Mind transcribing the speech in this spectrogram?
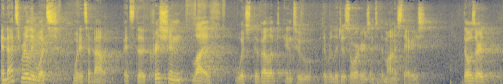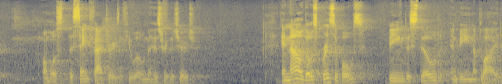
And that's really what's, what it's about it's the Christian life which developed into the religious orders, into the monasteries. Those are almost the saint factories, if you will, in the history of the church. And now those principles being distilled and being applied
